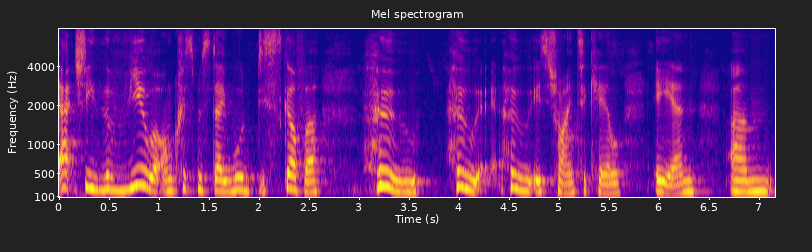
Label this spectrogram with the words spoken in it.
actually the viewer on Christmas Day would discover who who who is trying to kill Ian. Um,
